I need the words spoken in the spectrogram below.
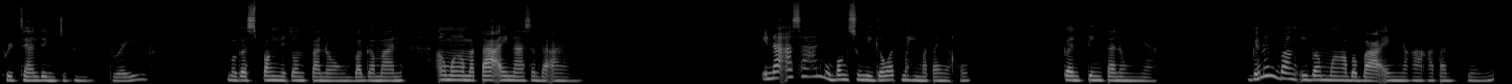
Pretending to be brave? Magaspang nitong tanong bagaman ang mga mata ay nasa daan. Inaasahan mo bang sumigaw at mahimatay ako? Ganting tanong niya. Ganun ba ang ibang mga babaeng nakakatagpo mo?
